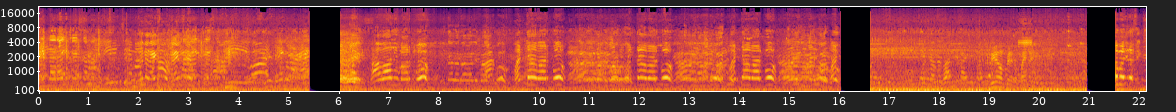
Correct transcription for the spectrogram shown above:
రెగ్యులరైజ్ చేస్తామని రెగ్యులరైజ్ చేస్తామని రావాలి మార్పు వంట మార్పు వంట మార్పు వంట మార్పు సమగ్ర శిక్ష.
